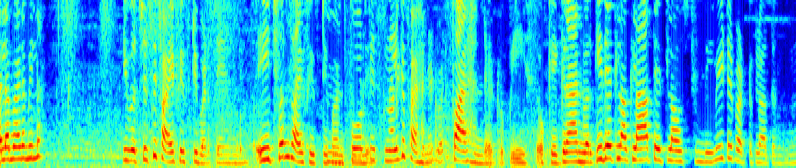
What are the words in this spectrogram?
ఎలా మేడం ఇలా? ఇవి వచ్చేసి ఫైవ్ ఫిఫ్టీ పడతాయండి. Each one five fifty four పడుతుంది. తీసుకున్న వాళ్ళకి ఫైవ్ హండ్రెడ్ పడుతుంది. Five hundred rupees okay grand work ఇది ఎట్లా? క్లాత్ ఎట్లా వస్తుంది? మీటర్ పట్టు క్లాత్ ఉంటుంది.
